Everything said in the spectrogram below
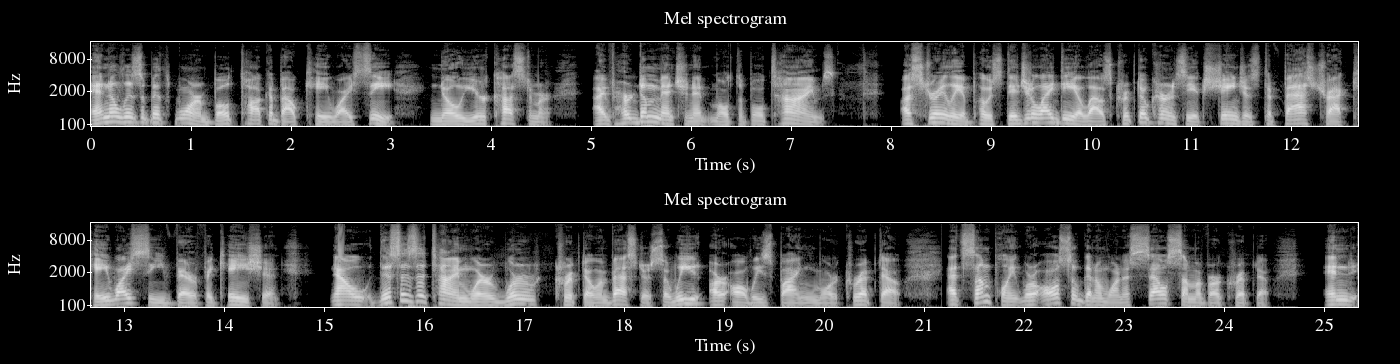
and Elizabeth Warren both talk about KYC, know your customer. I've heard them mention it multiple times. Australia post digital ID allows cryptocurrency exchanges to fast track KYC verification. Now, this is a time where we're crypto investors, so we are always buying more crypto. At some point, we're also going to want to sell some of our crypto. And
